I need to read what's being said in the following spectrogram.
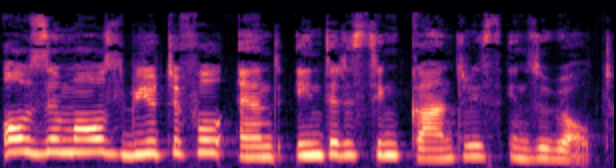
of the most beautiful and interesting countries in the world.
